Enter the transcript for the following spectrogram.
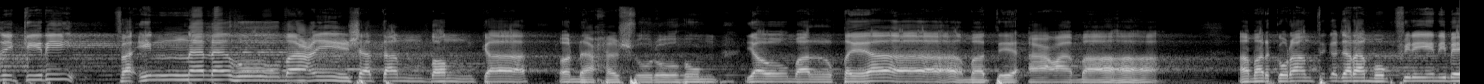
যিকিরি فإن له معيشة ضنكا ونحشرهم يوم القيامة أعمى আমার কোরআন থেকে যারা মুখ ফিরিয়ে নিবে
